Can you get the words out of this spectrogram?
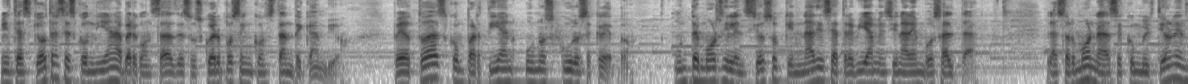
mientras que otras se escondían avergonzadas de sus cuerpos en constante cambio. Pero todas compartían un oscuro secreto, un temor silencioso que nadie se atrevía a mencionar en voz alta. Las hormonas se convirtieron en,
